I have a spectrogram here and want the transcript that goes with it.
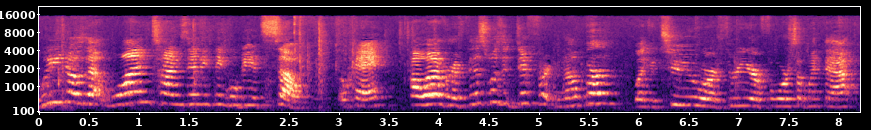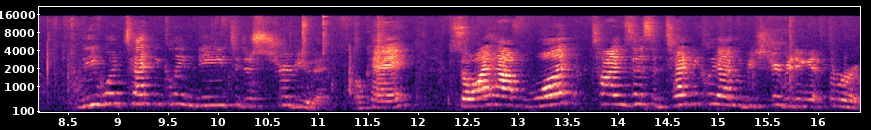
we know that one times anything will be itself, okay? However, if this was a different number, like a two or a three or a four, something like that, we would technically need to distribute it, okay? So I have one times this, and technically I would be distributing it through.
